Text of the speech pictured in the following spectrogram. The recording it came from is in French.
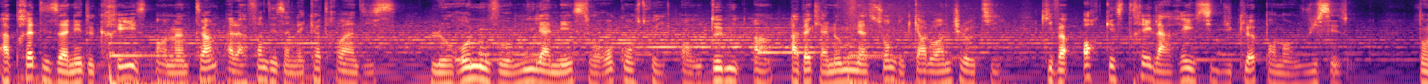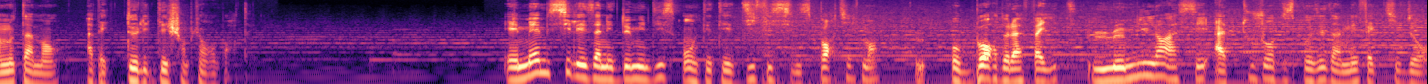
Après des années de crise en interne à la fin des années 90, le renouveau milanais se reconstruit en 2001 avec la nomination de Carlo Ancelotti qui va orchestrer la réussite du club pendant 8 saisons, dont notamment avec deux Ligues des Champions remportées. Et même si les années 2010 ont été difficiles sportivement, au bord de la faillite, le Milan AC a toujours disposé d'un effectif de rôle.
